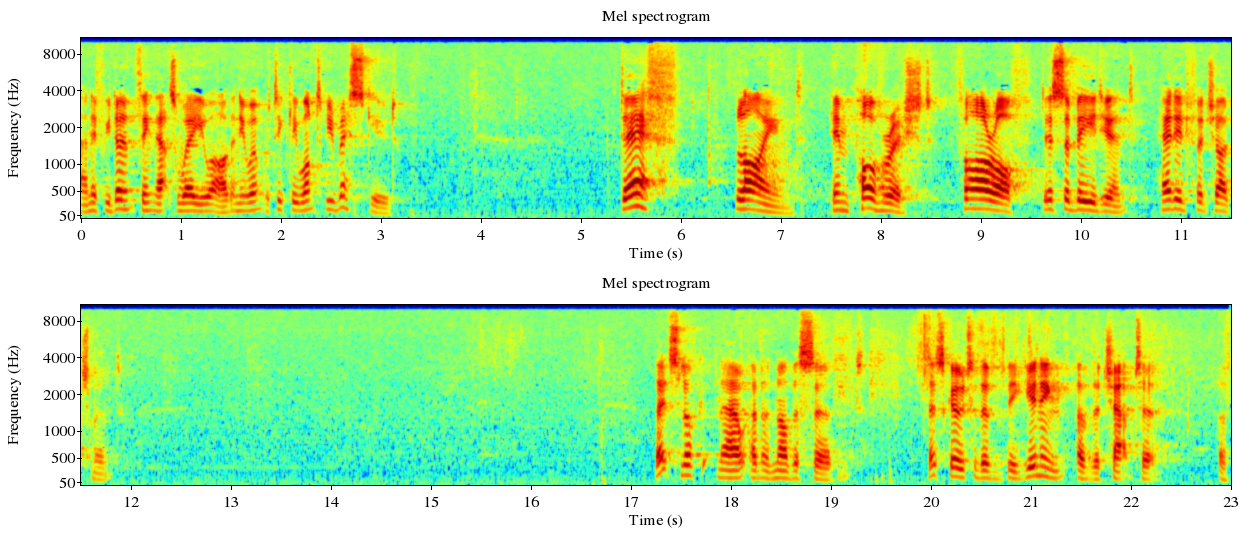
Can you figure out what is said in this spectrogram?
And if we don't think that's where you are, then you won't particularly want to be rescued. Deaf, blind, impoverished, far off, disobedient, headed for judgment. Let's look now at another servant. Let's go to the beginning of the chapter of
